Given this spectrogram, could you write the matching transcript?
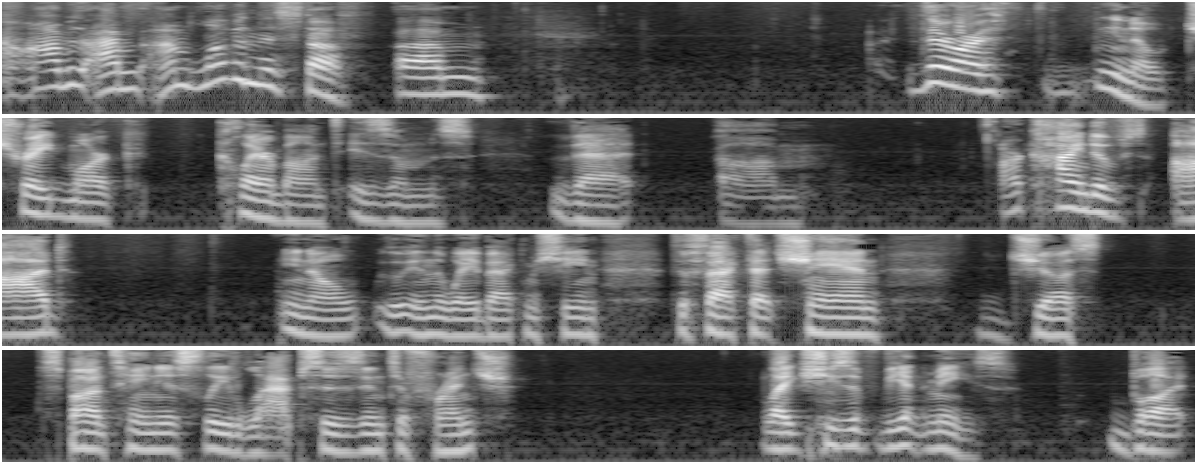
I was, I'm I'm loving this stuff. Um, there are you know trademark Claremont isms that um, are kind of odd. You know, in the Wayback Machine, the fact that Shan just spontaneously lapses into French, like she's a Vietnamese, but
